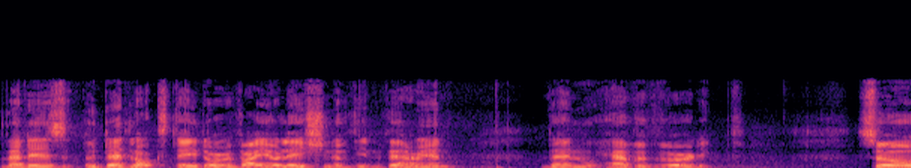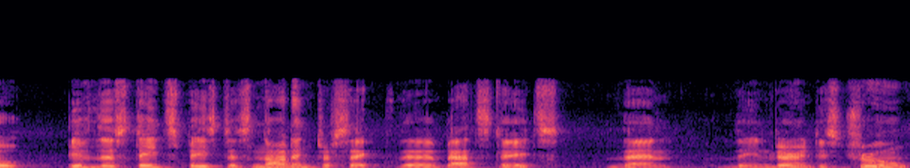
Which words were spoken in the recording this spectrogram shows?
that is a deadlock state or a violation of the invariant, then we have a verdict. So if the state space does not intersect the bad states, then the invariant is true.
